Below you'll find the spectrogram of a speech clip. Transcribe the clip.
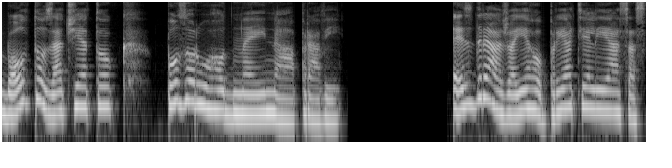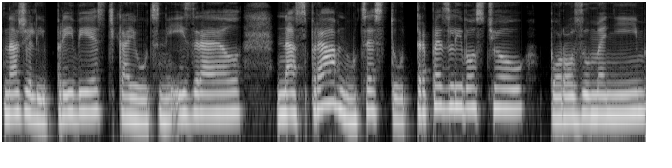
Bol to začiatok pozoruhodnej nápravy. Ezdráž a jeho priatelia sa snažili priviesť kajúcný Izrael na správnu cestu trpezlivosťou, porozumením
